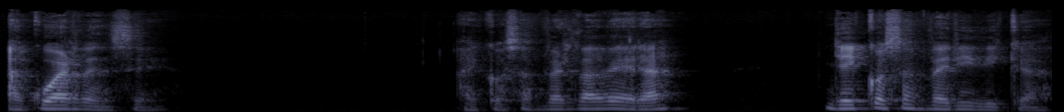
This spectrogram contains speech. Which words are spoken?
Acuérdense, hay cosas verdaderas y hay cosas verídicas,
